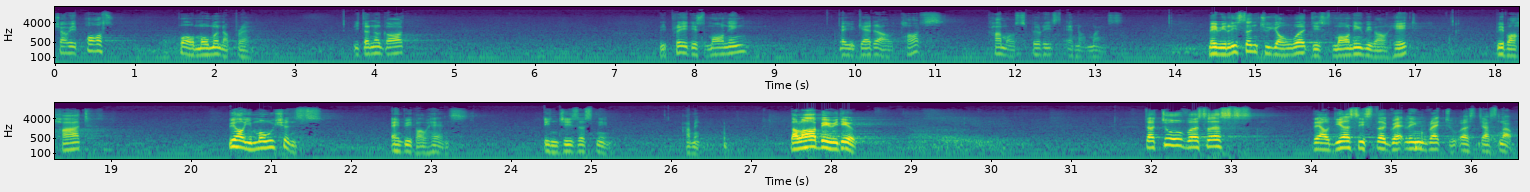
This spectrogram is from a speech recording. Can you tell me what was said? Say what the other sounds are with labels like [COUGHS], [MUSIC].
Shall we pause for a moment of prayer? Eternal God, we pray this morning that you gather our thoughts, calm our spirits and our minds. May we listen to your word this morning with our head, with our heart, with our emotions, and with our hands. In Jesus' name. Amen. The Lord be with you. The two verses that our dear sister Gretling read to us just now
